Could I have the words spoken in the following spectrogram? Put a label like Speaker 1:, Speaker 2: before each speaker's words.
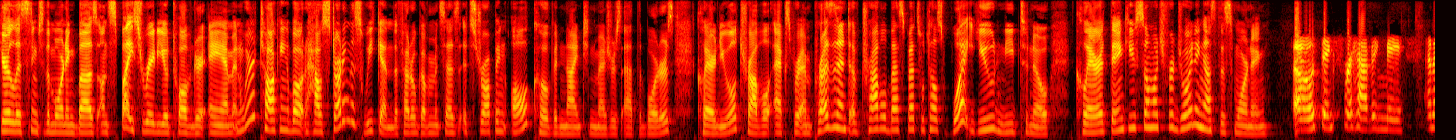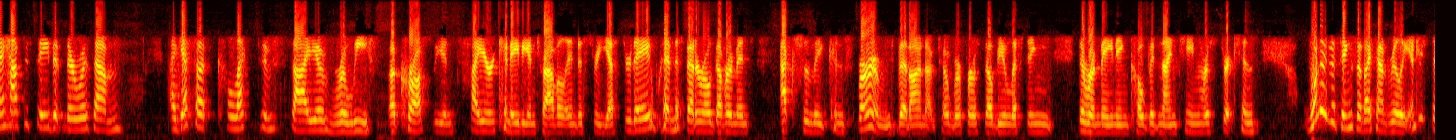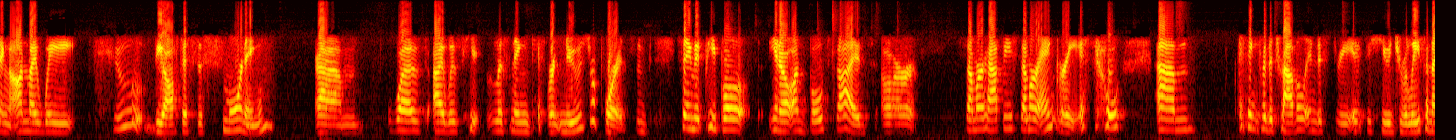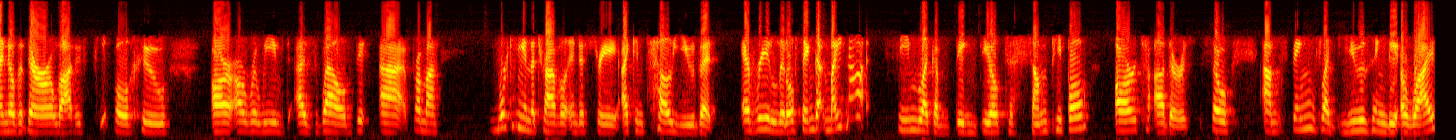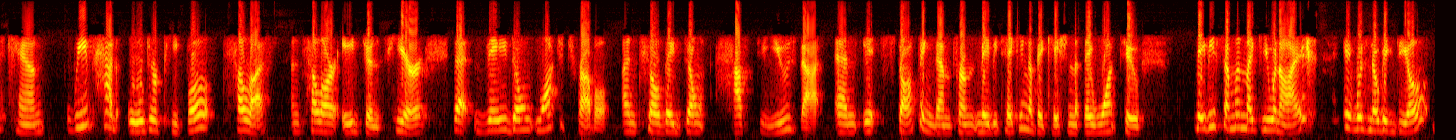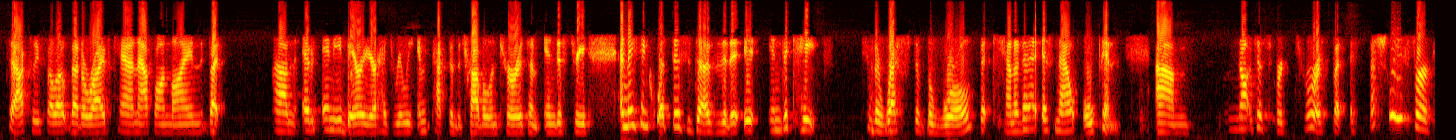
Speaker 1: You're listening to the Morning Buzz on Spice Radio 1200 AM, and we're talking about how starting this weekend, the federal government says it's dropping all COVID 19 measures at the borders. Claire Newell, travel expert and president of Travel Best Bets, will tell us what you need to know. Claire, thank you so much for joining us this morning.
Speaker 2: Oh, thanks for having me. And I have to say that there was, um, I guess, a collective sigh of relief across the entire Canadian travel industry yesterday when the federal government actually confirmed that on October 1st they'll be lifting the remaining COVID 19 restrictions. One of the things that I found really interesting on my way to the office this morning um, was I was he- listening to different news reports saying that people, you know, on both sides are some are happy, some are angry. So um, I think for the travel industry, it's a huge relief, and I know that there are a lot of people who are, are relieved as well. Uh, from a working in the travel industry, I can tell you that every little thing that might not seem like a big deal to some people are to others. So um, things like using the Arrive can, we've had older people tell us and tell our agents here that they don't want to travel until they don't have to use that. And it's stopping them from maybe taking a vacation that they want to maybe someone like you and I, it was no big deal to actually fill out that Arrive Can app online, but um, any barrier has really impacted the travel and tourism industry. And I think what this does is it, it indicates to the rest of the world that Canada is now open, um, not just for tourists, but especially for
